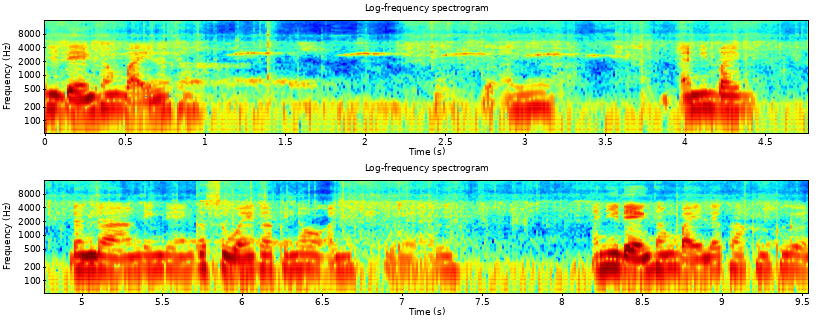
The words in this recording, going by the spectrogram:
นี่แดงทั้งใบนะคะแต่อันนี้อันนี้ใบด่างๆแดงๆก็สวยค่ะพี่น้องอันนี้สวยอันนี้ อันนี้แดงทั้งใบเลยค่ะเพื่อน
